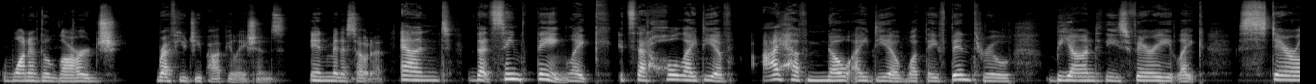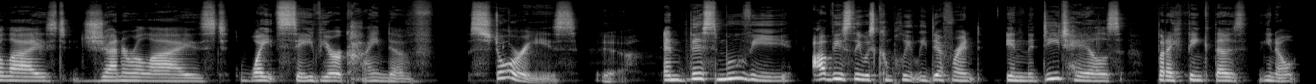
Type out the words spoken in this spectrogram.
one of the large refugee populations in Minnesota. And that same thing, like, it's that whole idea of I have no idea what they've been through beyond these very, like, sterilized, generalized, white savior kind of stories. Yeah. And this movie obviously was completely different in the details, but I think those, you know,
